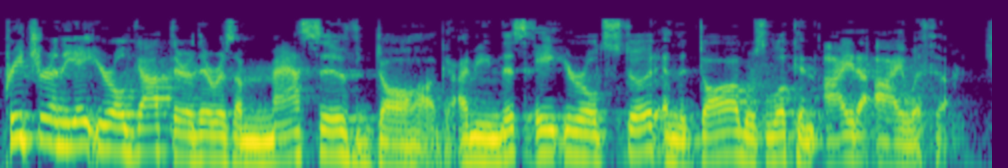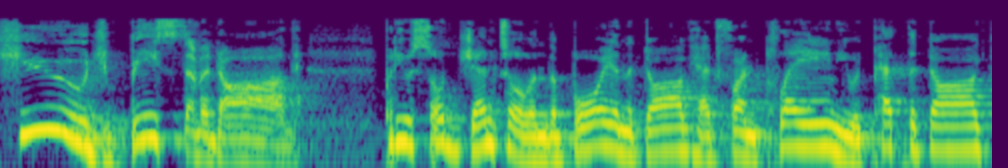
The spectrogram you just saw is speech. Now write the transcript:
preacher and the eight-year-old got there, there was a massive dog. I mean, this eight-year-old stood and the dog was looking eye to eye with him. Huge beast of a dog. But he was so gentle and the boy and the dog had fun playing. He would pet the dog.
